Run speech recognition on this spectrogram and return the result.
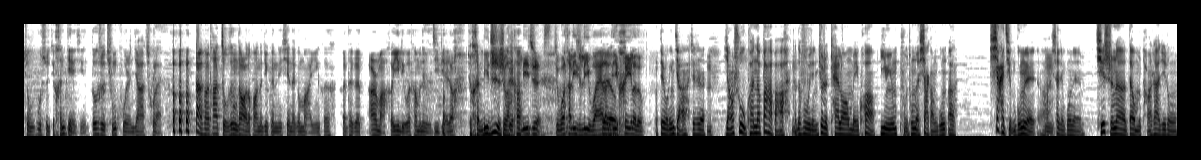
这种故事就很典型，都是穷苦人家出来。但凡他走正道的话，那就跟那现在跟马云和和那个二马和一流他们那种级别是吧？就很励志，是吧？对，很励志。只不过他励志立歪了，对立黑了都。对，我跟你讲啊，就是嗯杨树宽的爸爸啊，他的父亲就是开滦煤矿一名普通的下岗工啊，下井工人啊，嗯下井工人。其实呢，在我们唐山这种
